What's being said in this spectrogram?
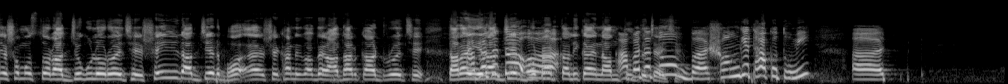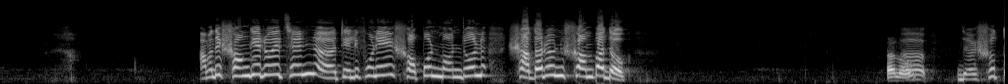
যে সমস্ত রাজ্যগুলো রয়েছে সেই রাজ্যের সেখানে তাদের আধার কার্ড রয়েছে। তারা এ আপাতত, রাজ্যের ভোটার তালিকায় নাম তুলতে চাইছে। সঙ্গে থাকো তুমি। আমাদের সঙ্গে রয়েছেন টেলিফোনে স্বপন মণ্ডল সাধারণ সম্পাদক। হ্যালো সত্য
